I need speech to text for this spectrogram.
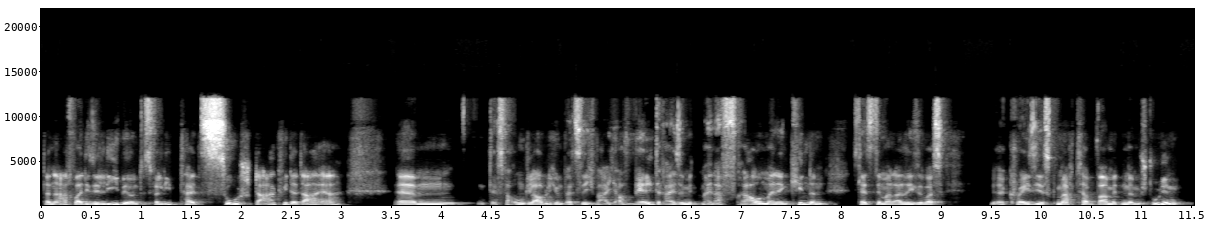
Danach war diese Liebe und das Verliebtheit so stark wieder da, ja. Ähm, das war unglaublich. Und plötzlich war ich auf Weltreise mit meiner Frau und meinen Kindern. Das letzte Mal, als ich sowas äh, Crazyes gemacht habe, war mit einem Studienfreund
